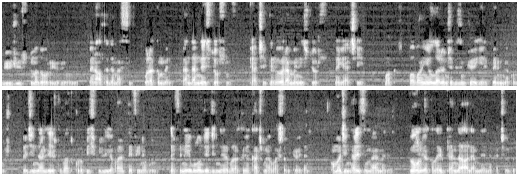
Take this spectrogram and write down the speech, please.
Büyücü üstüme doğru yürüyordu. Beni alt edemezsin. Bırakın beni. Benden ne istiyorsunuz? Gerçekleri öğrenmeni istiyoruz. Ne gerçeği? Bak, baban yıllar önce bizim köye gelip benimle konuştu ve cinlerle irtibat kurup işbirliği yaparak define buldu. Defineyi bulunca cinleri bıraktı ve kaçmaya başladı köyden. Ama cinler izin vermedi ve onu yakalayıp kendi alemlerine kaçırdı.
